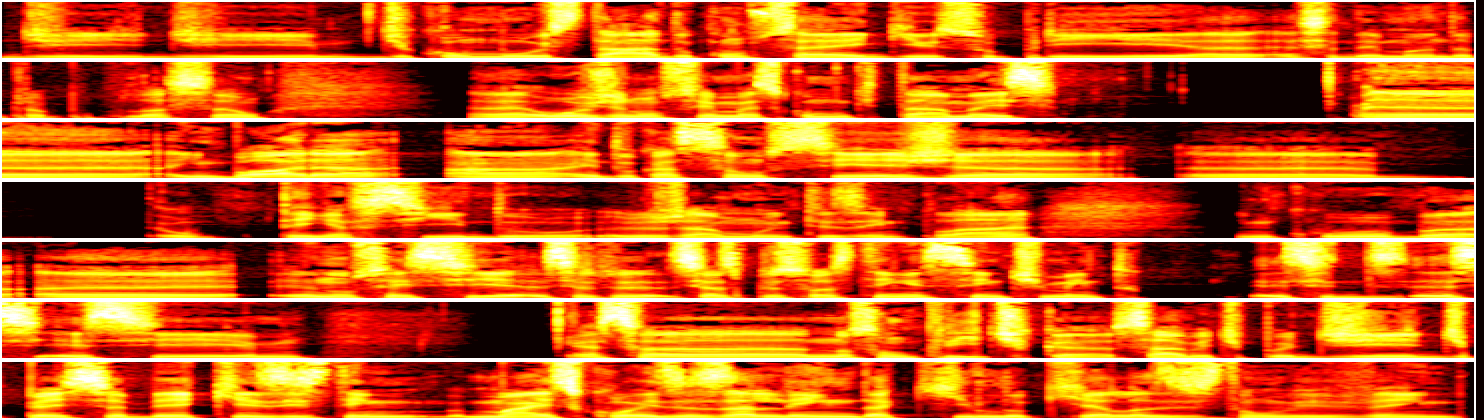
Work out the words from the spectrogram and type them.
de, de, de como o Estado consegue suprir uh, essa demanda para a população. Hoje eu não sei mais como que tá, mas embora a educação seja, ou tenha sido já muito exemplar em Cuba, eu não sei se, se, se, as pessoas têm esse sentimento, esse, esse, esse essa noção crítica, sabe? Tipo, de, de perceber que existem mais coisas além daquilo que elas estão vivendo.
